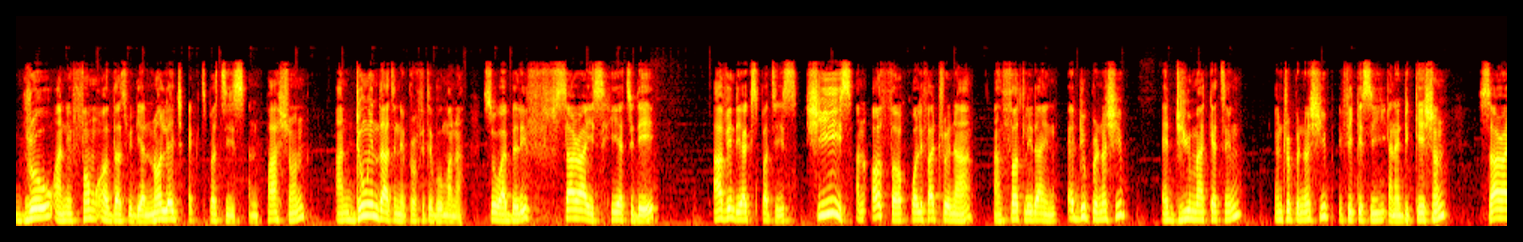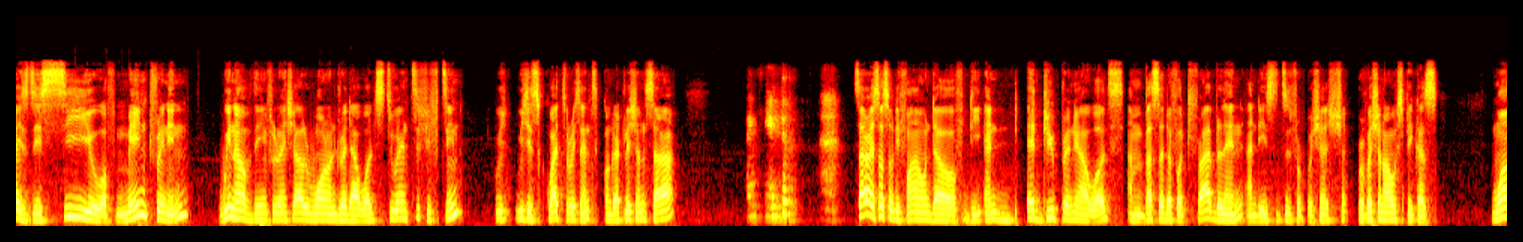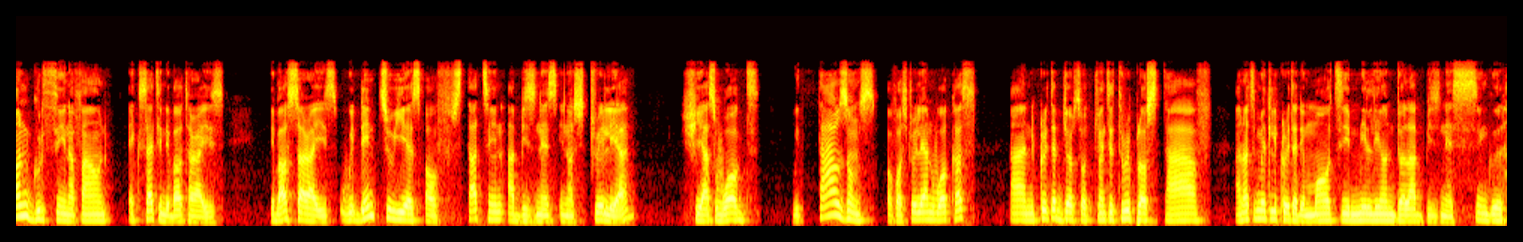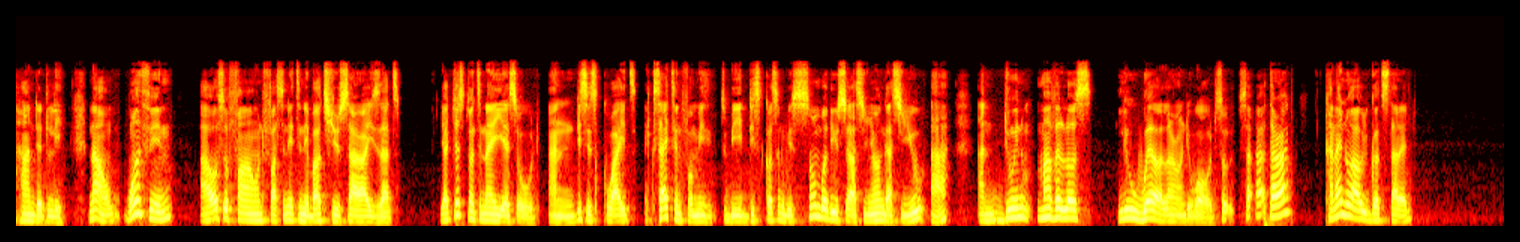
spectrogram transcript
grow, and inform others with their knowledge, expertise, and passion, and doing that in a profitable manner. So I believe Sarah is here today having the expertise. She is an author, qualified trainer, and thought leader in edupreneurship, edu marketing, entrepreneurship, efficacy, and education. Sarah is the CEO of Main Training, winner of the Influential 100 Awards 2015, which is quite recent. Congratulations, Sarah. Thank you. Sarah is also the founder of the Edupreneur Awards, ambassador for TribeLearn and the Institute for Professional Speakers. One good thing I found exciting about Sarah is about Sarah is within two years of starting a business in Australia, she has worked with thousands of Australian workers and created jobs for 23 plus staff and ultimately created a multi million dollar business single handedly. Now, one thing I also found fascinating about you, Sarah, is that you're just 29 years old, and this is quite exciting for me to be discussing with somebody who's as young as you are and doing marvelously well around the world. So, Sarah, can I know how you got started?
